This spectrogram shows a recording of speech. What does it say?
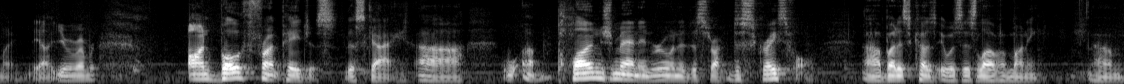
My, yeah, you remember? On both front pages, this guy. Uh, uh, plunge men in ruin and destruction. Disgraceful. Uh, but it's because it was his love of money. Um,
